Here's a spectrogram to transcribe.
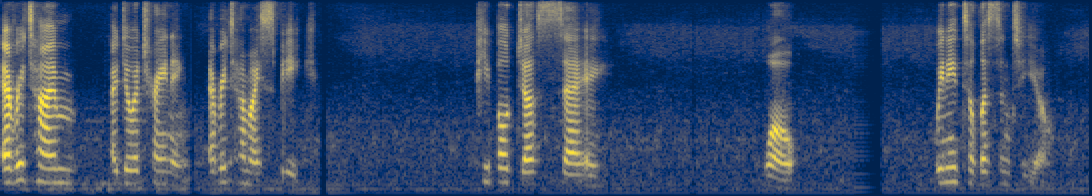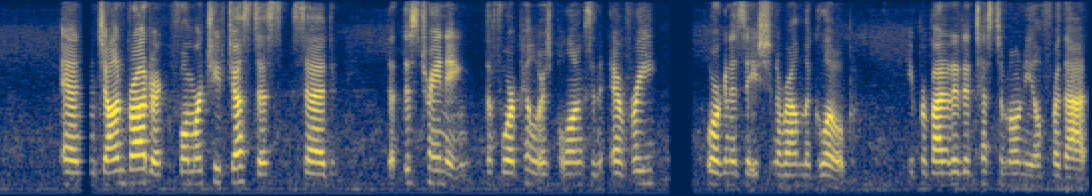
every time I do a training, every time I speak, people just say, Whoa, we need to listen to you. And John Broderick, former Chief Justice, said that this training, the four pillars, belongs in every organization around the globe. He provided a testimonial for that,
